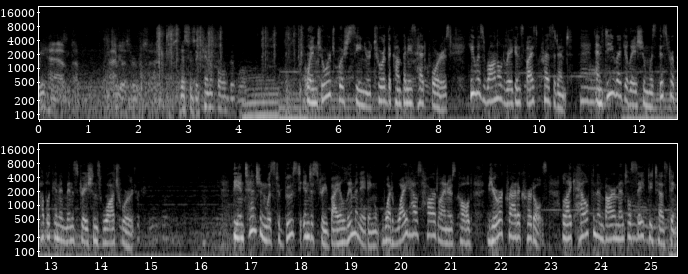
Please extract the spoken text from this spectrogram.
We have a fabulous herbicide. This is a chemical that will When George Bush Sr. toured the company's headquarters, he was Ronald Reagan's vice president, and deregulation was this Republican administration's watchword. The intention was to boost industry by eliminating what White House hardliners called bureaucratic hurdles, like health and environmental safety testing,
